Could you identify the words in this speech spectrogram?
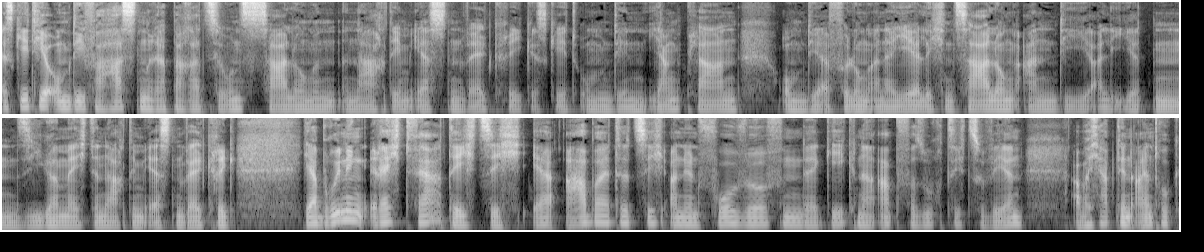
Es geht hier um die verhassten Reparationszahlungen nach dem Ersten Weltkrieg. Es geht um den Young-Plan, um die Erfüllung einer jährlichen Zahlung an die alliierten Siegermächte nach dem Ersten Weltkrieg. Ja, Brüning rechtfertigt sich. Er arbeitet sich an den Vorwürfen der Gegner ab, versucht sich zu wehren. Aber ich habe den Eindruck,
